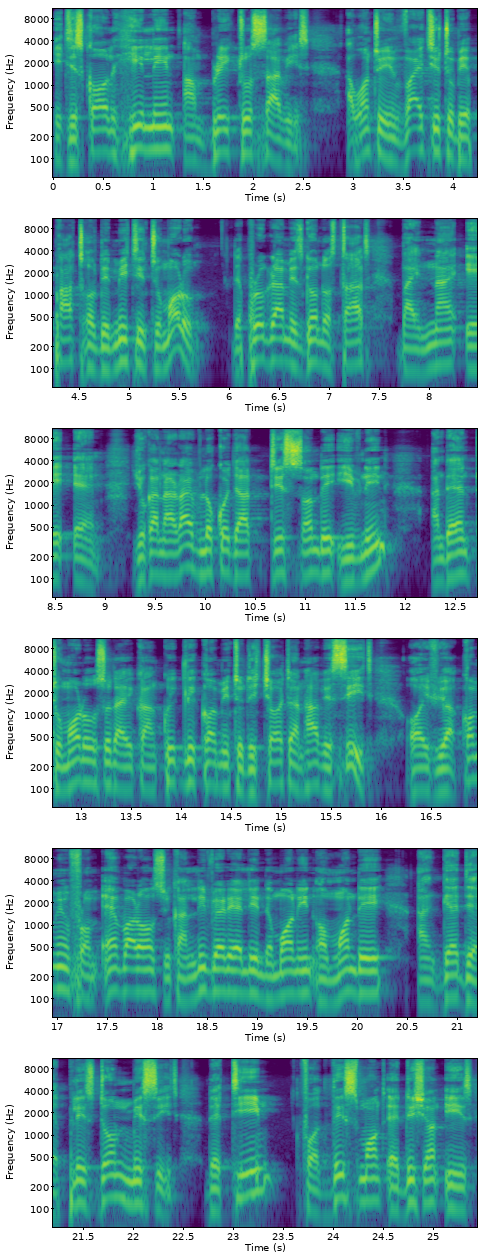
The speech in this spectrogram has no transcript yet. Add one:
It is called Healing and Breakthrough Service. I want to invite you to be a part of the meeting tomorrow. The program is going to start by 9 a.m. You can arrive Lokoja this Sunday evening and then tomorrow so that you can quickly come into the church and have a seat. Or if you are coming from environs, you can leave very early in the morning on Monday and get there. Please don't miss it. The theme for this month edition is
